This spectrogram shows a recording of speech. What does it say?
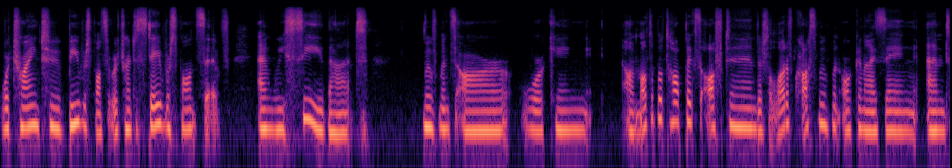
we're trying to be responsive, we're trying to stay responsive. And we see that movements are working on multiple topics often. There's a lot of cross movement organizing. And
